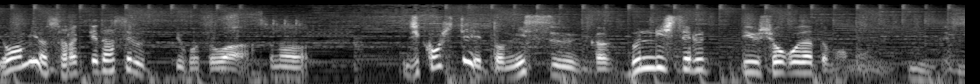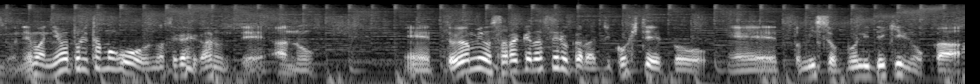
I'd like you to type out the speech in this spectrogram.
弱みをさらけ出せるっていうことは、その自己否定とミスが分離してるっていう証拠だとも思うんですよね。まあ、鶏卵の世界があるんで、あの、えーっと弱みをさらけ出せるから自己否定と,、えーっとミスを分離できるのか、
